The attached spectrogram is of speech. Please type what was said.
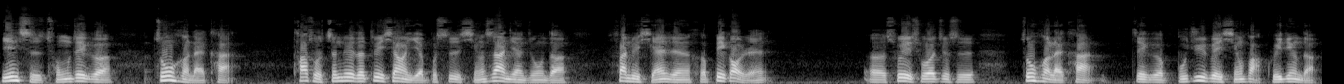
因此从这个综合来看，他所针对的对象也不是刑事案件中的犯罪嫌疑人和被告人，呃，所以说就是。综合来看，这个不具备刑法规定的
